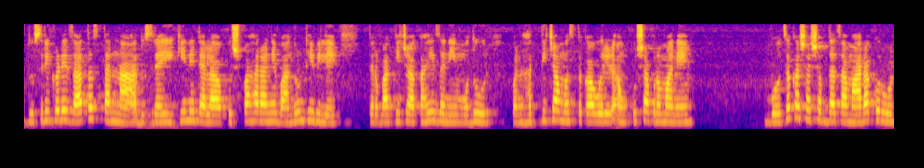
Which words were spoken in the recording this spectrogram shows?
दुसरीकडे जात असताना दुसऱ्या एकीने त्याला पुष्पहाराने बांधून ठेविले. तर बाकीच्या काही जणी मधुर पण हत्तीच्या मस्तकावरील अंकुशाप्रमाणे बोचक अशा शब्दाचा मारा करून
